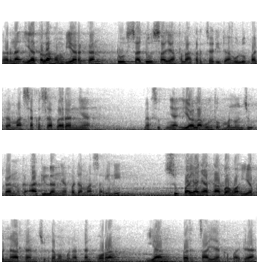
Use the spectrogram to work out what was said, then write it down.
karena ia telah membiarkan dosa-dosa yang telah terjadi dahulu pada masa kesabarannya. Maksudnya ialah untuk menunjukkan keadilannya pada masa ini supaya nyata bahwa ia benar dan juga membenarkan orang yang percaya kepada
